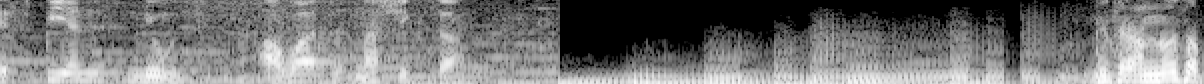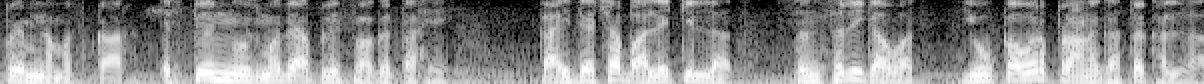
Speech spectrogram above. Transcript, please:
एस पी एन न्यूज आवाज नाशिकचा. मित्रांनो सप्रेम नमस्कार. एस पी एन न्यूजमध्ये आपले स्वागत आहे. कायद्याच्या बालेकिल्ल्यात संसरी गावात युवकावर प्राणघातक हल्ला.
